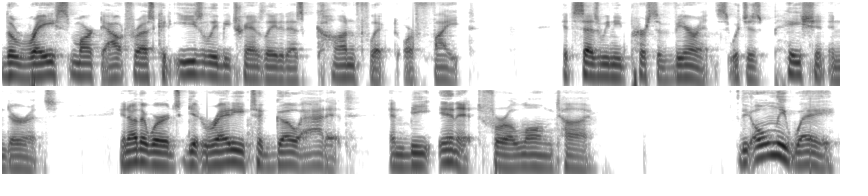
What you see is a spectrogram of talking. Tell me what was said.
The race marked out for us could easily be translated as conflict or fight. It says we need perseverance, which is patient endurance. In other words, get ready to go at it and be in it for a long time. The only way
